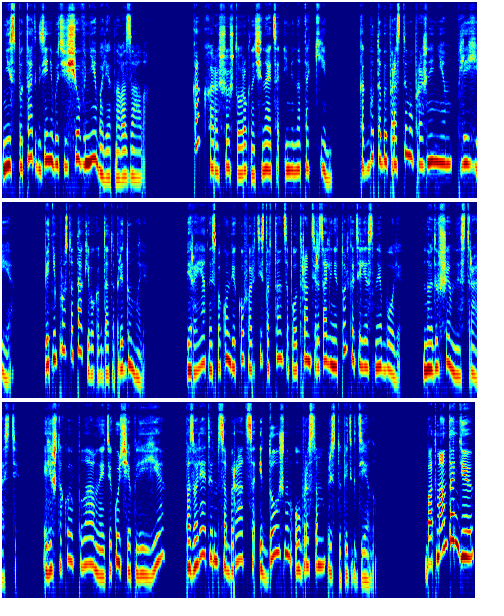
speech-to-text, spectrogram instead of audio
ни испытать где-нибудь еще вне балетного зала. Как хорошо, что урок начинается именно таким, как будто бы простым упражнением плие. Ведь не просто так его когда-то придумали. Вероятно, испокон веков артистов танца по утрам терзали не только телесные боли, но и душевные страсти — и лишь такое плавное текучее плие позволяет им собраться и должным образом приступить к делу. Батман тандю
